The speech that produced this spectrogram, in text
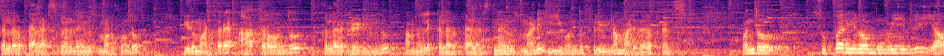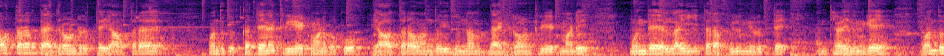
ಕಲರ್ ಪ್ಯಾಲೆಟ್ಸ್ಗಳನ್ನ ಯೂಸ್ ಮಾಡಿಕೊಂಡು ಇದು ಮಾಡ್ತಾರೆ. ಆ ಥರ ಒಂದು ಕಲರ್ ಗ್ರೇಡಿಂಗು ಆಮೇಲೆ ಕಲರ್ ಪ್ಯಾಲೆಟ್ಸ್ನ ಯೂಸ್ ಮಾಡಿ ಈ ಒಂದು ಫಿಲ್ಮ್ನ ಮಾಡಿದ್ದಾರೆ ಫ್ರೆಂಡ್ಸ್. ಒಂದು ಸೂಪರ್ ಹೀರೋ ಮೂವಿಯಲ್ಲಿ ಯಾವ ಥರ ಬ್ಯಾಕ್ಗ್ರೌಂಡ್ ಇರುತ್ತೆ, ಯಾವ ಥರ ಒಂದು ಕಥೆನ ಕ್ರಿಯೇಟ್ ಮಾಡಬೇಕು, ಯಾವ ಥರ ಒಂದು ಇದನ್ನು ಬ್ಯಾಕ್ಗ್ರೌಂಡ್ ಕ್ರಿಯೇಟ್ ಮಾಡಿ ಮುಂದೆ ಎಲ್ಲ ಈ ಥರ ಫಿಲ್ಮ್ ಇರುತ್ತೆ ಅಂಥೇಳಿ ನಿಮಗೆ ಒಂದು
